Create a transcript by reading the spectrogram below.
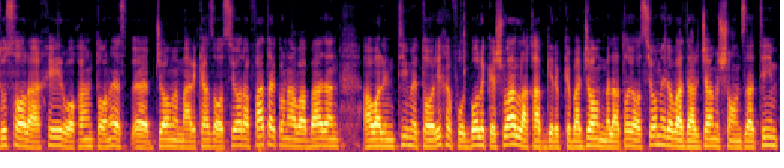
دو سال اخیر واقعا تانست جام مرکز آسیا را فتح کنه و بعدا اولین تیم تاریخ فوتبال کشور لقب گرفت که به جام ملت‌های آسیا میره و در جمع 16 تیم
